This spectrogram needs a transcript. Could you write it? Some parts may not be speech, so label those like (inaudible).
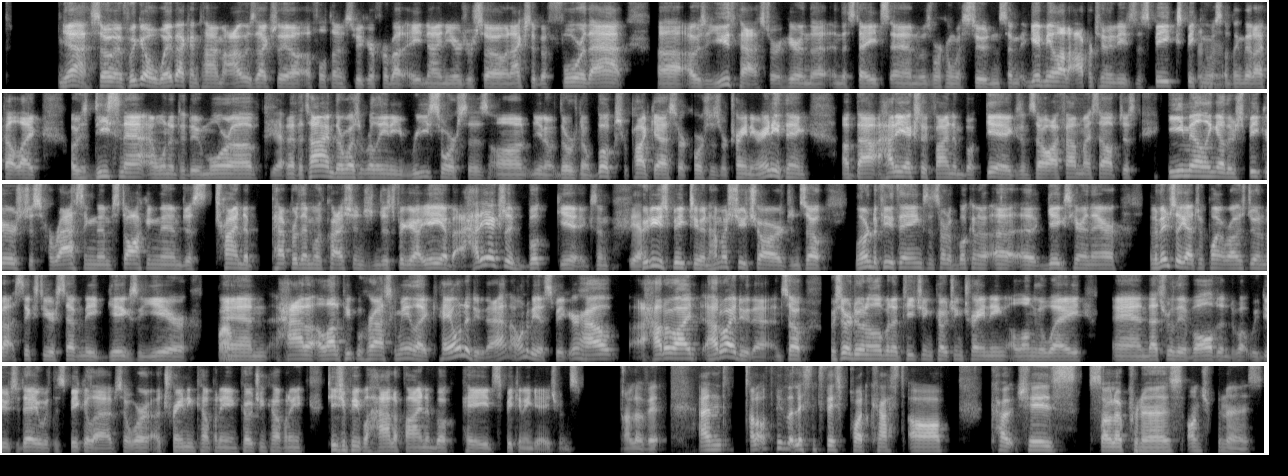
Yeah. So if we go way back in time, I was actually a, a full time speaker for about eight, nine years or so. And actually, before that, uh, I was a youth pastor here in the in the states and was working with students, and it gave me a lot of opportunities to speak. Speaking mm-hmm. was something that I felt like I was decent at. I wanted to do more of. Yep. And at the time, there wasn't really any resources on. You know, there was no books or podcasts or courses or training or anything about how do you actually find and book gigs. And so I found myself just emailing other speakers, just harassing them, stalking them, just trying to pepper them with questions and just figure out, yeah, yeah, but how do you actually book gigs and yeah. who do you speak to and how much do you charge? And so learned a few things and started booking a, a, a gigs here and there. And eventually got to a point where I was doing about 60 or 70 gigs a year Wow. and had a, a, lot of people who were asking me like hey i want to do that i want to be a speaker how how do i how do i do that and so we started doing a little bit of teaching coaching training along the way and that's really evolved into what we do today with the speaker lab so we're a training company and coaching company teaching people how to find and book paid speaking engagements I love it. And a lot of people that listen to this podcast are coaches, solopreneurs, entrepreneurs.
